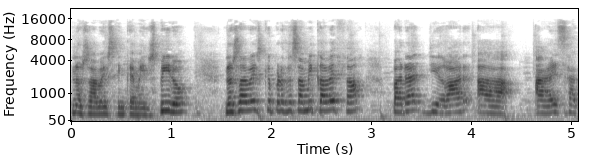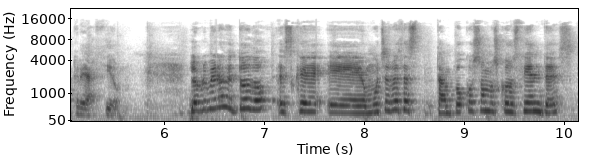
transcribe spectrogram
no sabéis en qué me inspiro, no sabéis qué procesa mi cabeza para llegar a, a esa creación. Lo primero de todo es que eh, muchas veces tampoco somos conscientes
